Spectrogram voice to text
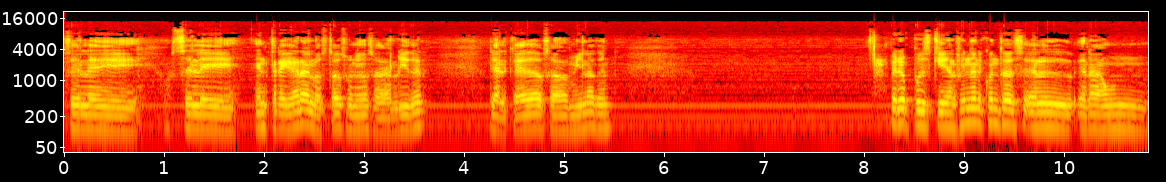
se le se le entregara a los Estados Unidos al líder de Al Qaeda Osama Bin Laden pero pues que al final de cuentas él era un,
